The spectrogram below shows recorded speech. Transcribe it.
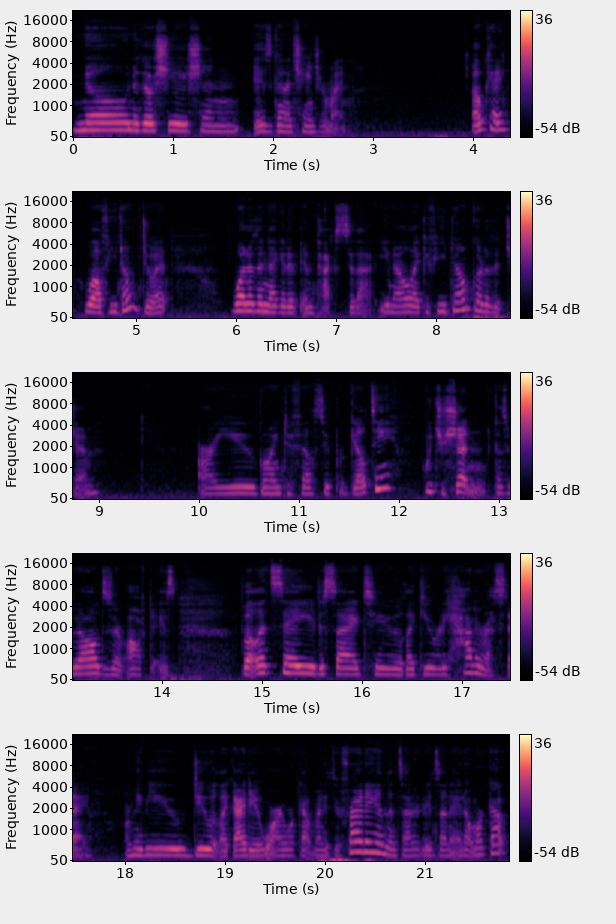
No negotiation is going to change your mind. Okay, well, if you don't do it, what are the negative impacts to that? You know, like if you don't go to the gym, are you going to feel super guilty? Which you shouldn't, because we all deserve off days. But let's say you decide to, like, you already had a rest day, or maybe you do it like I do, where I work out Monday through Friday, and then Saturday and Sunday I don't work out.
